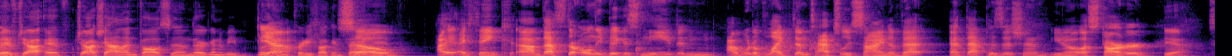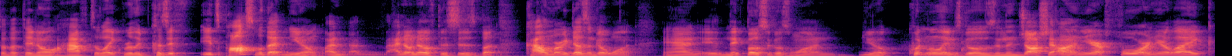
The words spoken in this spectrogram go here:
if, jo- if Josh Allen falls to them, they're going to be looking Yeah. pretty fucking sad. so dude. I, I think um, that's their only biggest need, and I would have liked them to actually sign a vet at that position. You know, a starter. Yeah. so that they don't have to like really because if it's possible that you know I, I don't know if this is but Kyle Murray doesn't go one and Nick Bosa goes one you know Quentin Williams goes and then Josh Allen you're at four and you're like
